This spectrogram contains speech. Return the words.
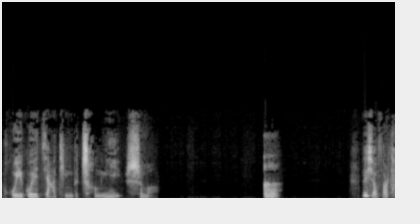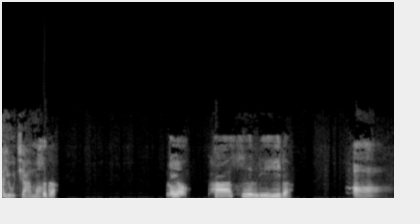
回归家庭的诚意，是吗？嗯。那小三儿他有家吗？是的，没有，他是离异的。啊，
